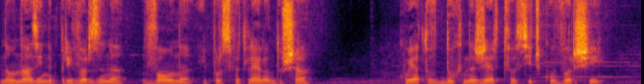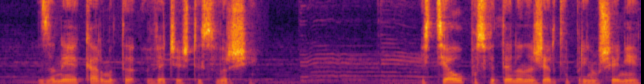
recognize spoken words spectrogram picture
на онази непривързана, волна и просветлена душа, която в дух на жертва всичко върши, за нея кармата вече ще свърши. Изцяло посветена на жертвоприношение,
